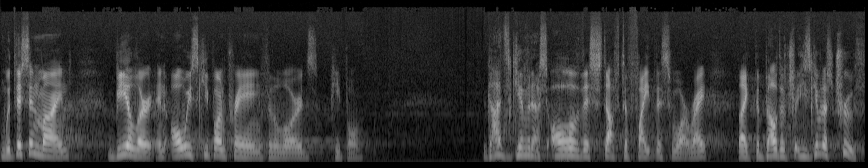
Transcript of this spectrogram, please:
with this in mind, be alert and always keep on praying for the Lord's people. God's given us all of this stuff to fight this war, right? Like the belt of truth. He's given us truth.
